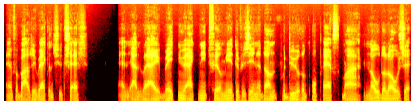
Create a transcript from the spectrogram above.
en verbazingwekkend succes. En ja, wij weten nu eigenlijk niet veel meer te verzinnen dan voortdurend ophef, maar nodeloze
